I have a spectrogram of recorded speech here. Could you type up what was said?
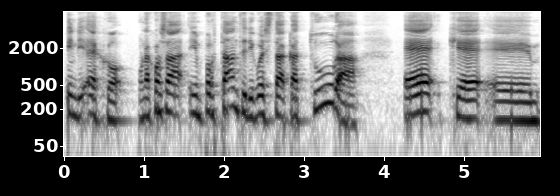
Quindi ecco, una cosa importante di questa cattura è che eh,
